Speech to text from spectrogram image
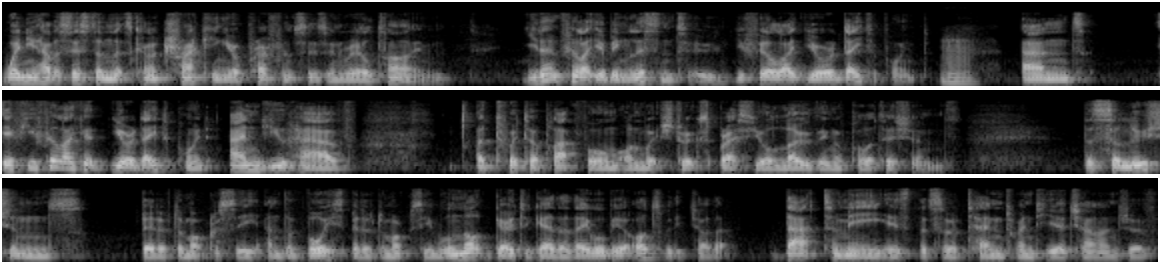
when you have a system that's kind of tracking your preferences in real time, you don't feel like you're being listened to. You feel like you're a data point. Mm. And if you feel like you're a data point and you have a Twitter platform on which to express your loathing of politicians, the solutions bit of democracy and the voice bit of democracy will not go together. They will be at odds with each other. That to me is the sort of 10, 20 year challenge of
